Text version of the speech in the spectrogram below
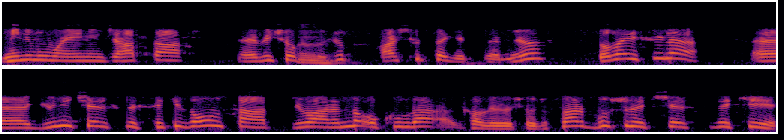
minimuma inince hatta e, birçok Evet. çocuk açlık da getiremiyor. Dolayısıyla e, gün içerisinde 8-10 saat civarında okulda kalıyor çocuklar. Bu süreç içerisindeki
